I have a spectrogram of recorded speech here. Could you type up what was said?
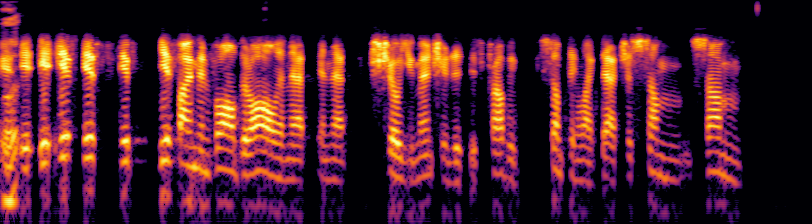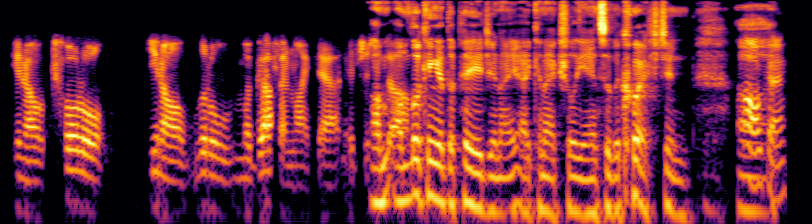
If, if if if if I'm involved at all in that in that show you mentioned, it, it's probably something like that. Just some some you know total you know little MacGuffin like that. It just I'm, um, I'm looking at the page and I, I can actually answer the question. Oh, Uh, okay.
